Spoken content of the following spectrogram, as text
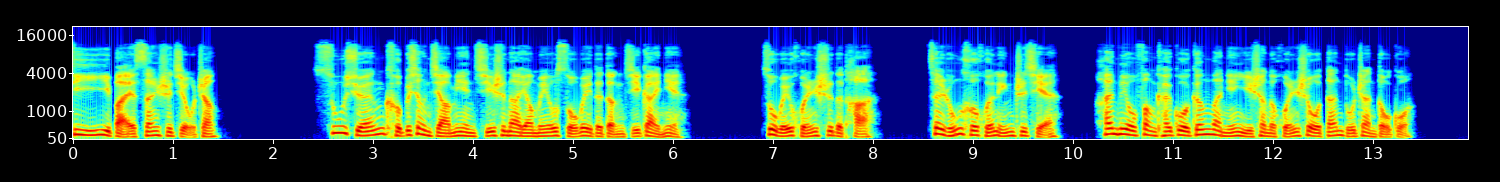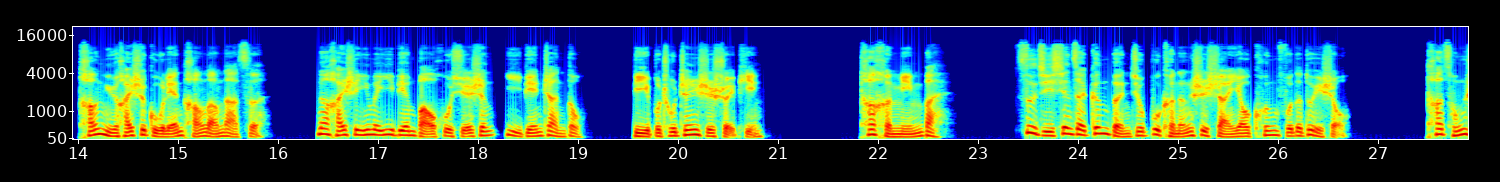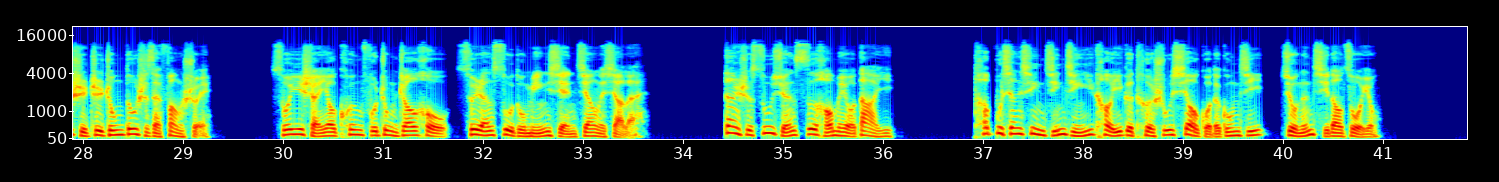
第一百三十九章，苏璇可不像假面骑士那样没有所谓的等级概念。作为魂师的他，在融合魂灵之前，还没有放开过跟万年以上的魂兽单独战斗过。唐女还是古莲螳螂那次，那还是因为一边保护学生一边战斗，比不出真实水平。他很明白，自己现在根本就不可能是闪耀昆符的对手。他从始至终都是在放水，所以闪耀昆符中招后，虽然速度明显降了下来，但是苏璇丝毫没有大意。他不相信仅仅依靠一个特殊效果的攻击就能起到作用。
